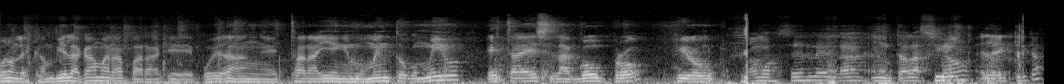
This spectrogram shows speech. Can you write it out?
Bueno, les cambié la cámara para que puedan estar ahí en el momento conmigo. Esta es la GoPro Hero. Vamos a hacerle la instalación eléctrica.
